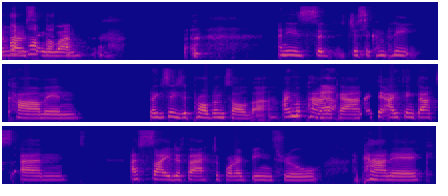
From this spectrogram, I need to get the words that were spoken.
not a single one. And he's just a complete calming, like you said, he's a problem solver. I'm a panicker, and I think I think that's um a side effect of what I've been through. I panic,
